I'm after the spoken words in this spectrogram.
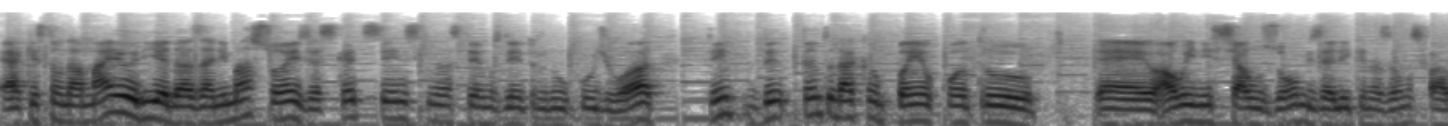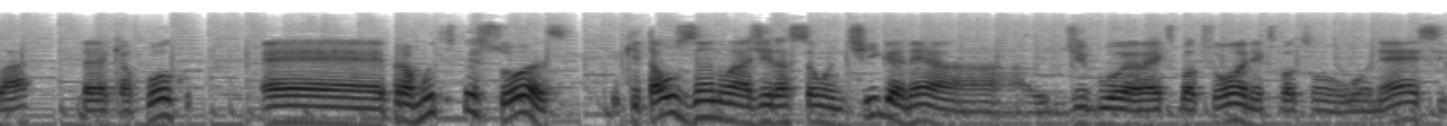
é a questão da maioria das animações, as cutscenes que nós temos dentro do Cold War, tanto da campanha quanto é, ao iniciar os zombies ali que nós vamos falar daqui a pouco, é, para muitas pessoas que está usando a geração antiga, né, a, digo a Xbox One, Xbox One S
